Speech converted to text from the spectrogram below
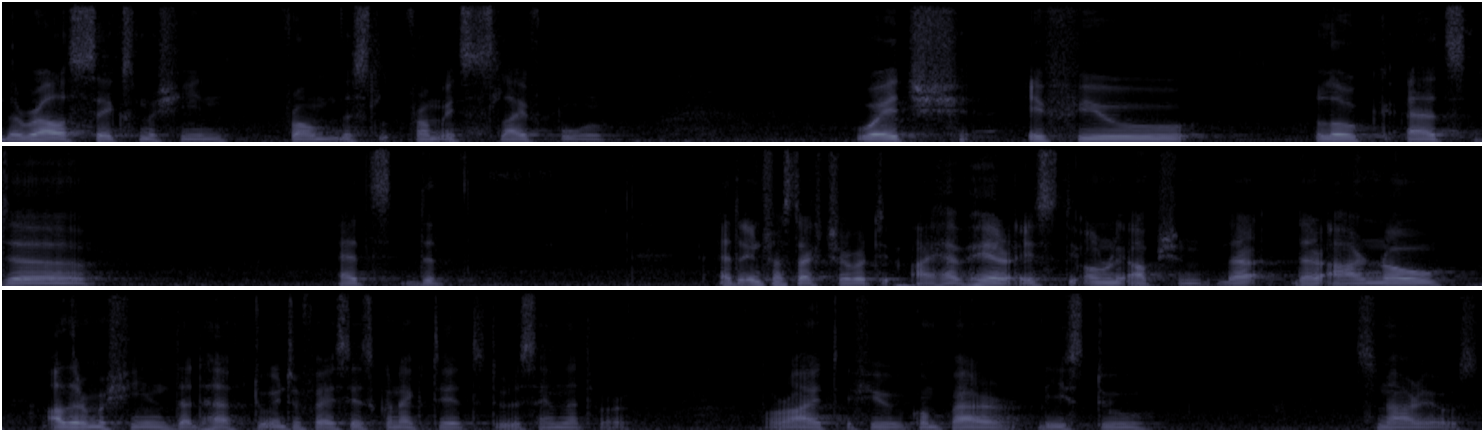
the RHEL 6 machine from, from its slave pool, which, if you look at the at the at the infrastructure that I have here is the only option. There, there are no other machines that have two interfaces connected to the same network. All right, if you compare these two scenarios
